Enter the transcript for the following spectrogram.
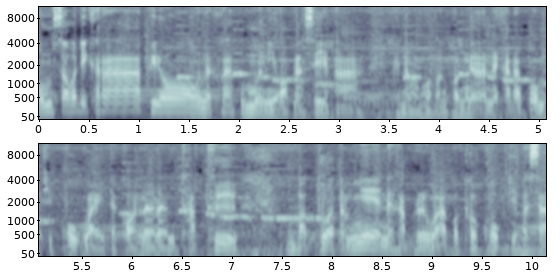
ผมสวัสดีครับพี่น้องนะครับ ผมมือนีออฟนาเซีผ้าพี่น้องมาบิ่งผลงานนะครับผมที่ปลูกไว้แต่ก่อนนานั้นครับคือบักทั่วตำแย่นะครับหรือว่าบักทั่วโคกที่ภาษา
